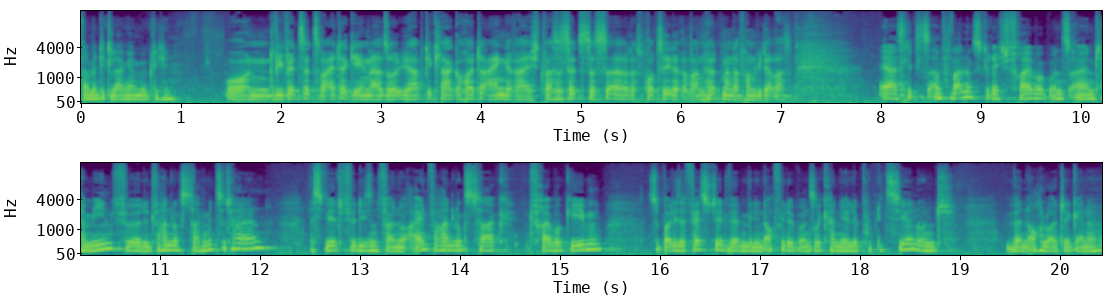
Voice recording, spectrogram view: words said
damit die Klage ermöglichen. Und wie wird es jetzt weitergehen? Also ihr habt die Klage heute eingereicht. Was ist jetzt das, äh, das Prozedere? Wann hört man davon wieder was? Ja, es liegt jetzt am Verwaltungsgericht Freiburg, uns einen Termin für den Verhandlungstag mitzuteilen. Es wird für diesen Fall nur einen Verhandlungstag in Freiburg geben. Sobald dieser feststeht, werden wir den auch wieder über unsere Kanäle publizieren und werden auch Leute gerne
